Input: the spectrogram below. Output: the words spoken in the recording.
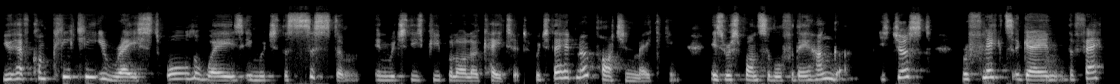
you have completely erased all the ways in which the system in which these people are located, which they had no part in making, is responsible for their hunger. It just reflects again the fact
